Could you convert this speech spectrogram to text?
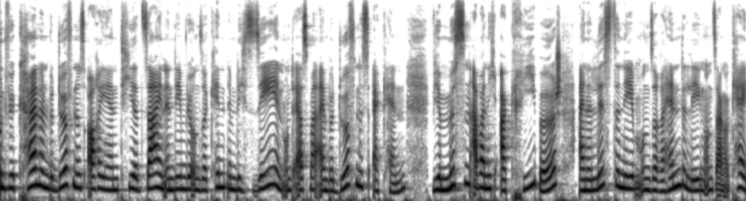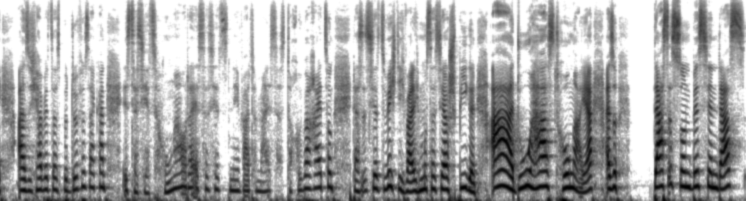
und wir können bedürfnisorientiert sein, indem wir unser Kind nämlich sehen und erstmal ein Bedürfnis erkennen. Wir müssen aber nicht akribisch eine Liste neben unsere Hände legen und sagen, okay, also ich habe jetzt das Bedürfnis erkannt. Ist das jetzt Hunger oder ist das jetzt, nee, warte mal, ist das doch Überreizung? Das ist jetzt wichtig, weil ich muss das ja spiegeln. Ah, du hast Hunger, ja? Also das ist so ein bisschen das,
